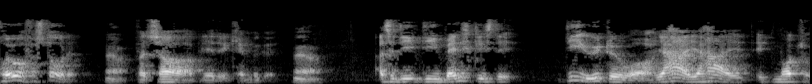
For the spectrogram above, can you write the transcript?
prøve at forstå det. Ja. For så bliver det kæmpe godt. Ja. Altså de, de vanskeligste, de udøvere, jeg har, jeg har et, et motto,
